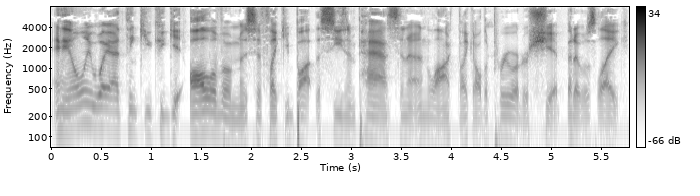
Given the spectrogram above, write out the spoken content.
And the only way I think you could get all of them is if like you bought the season pass and it unlocked like all the pre-order shit. But it was like.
